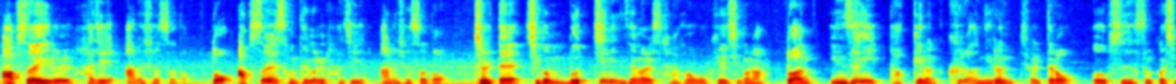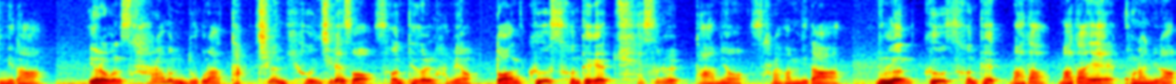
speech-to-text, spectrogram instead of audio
앞서의 일을 하지 않으셨어도 또 앞서의 선택을 하지 않으셨어도 절대 지금 멋진 인생을 살아가고 계시거나 또한 인생이 바뀌는 그러한 일은 절대로 없으셨을 것입니다. 여러분 사람은 누구나 닥치는 현실에서 선택을 하며 또한 그 선택에 최선을 다하며 살아갑니다. 물론 그 선택마다 마다의 고난이나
